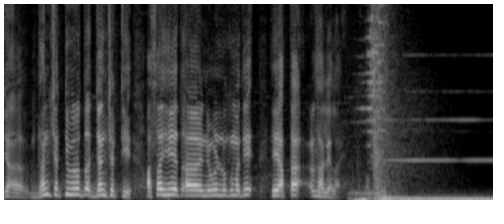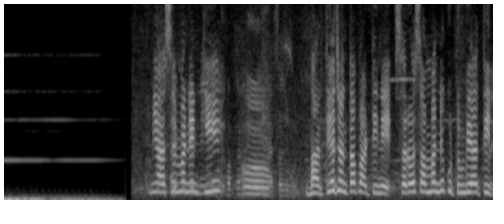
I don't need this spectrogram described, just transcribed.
ज धनशक्ती विरुद्ध जनशक्ती असं हे निवडणुकीमध्ये हे आत्ता झालेलं आहे. मी असे म्हणेन की अ, भारतीय जनता पार्टीने सर्वसामान्य कुटुंबियातील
